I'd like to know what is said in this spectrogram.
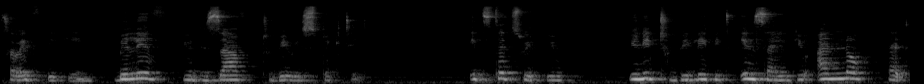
So let's dig in. Believe you deserve to be respected. It starts with you. You need to believe it inside you and know that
